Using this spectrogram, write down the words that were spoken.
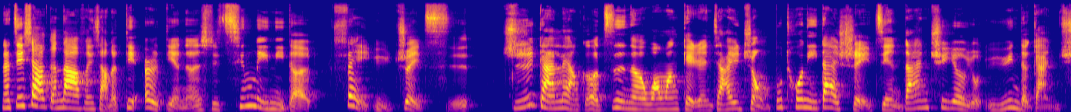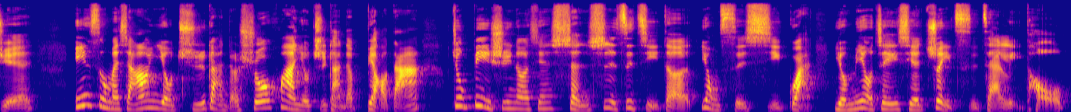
那接下来跟大家分享的第二点呢，是清理你的废语赘词。质感两个字呢，往往给人家一种不拖泥带水、简单却又有余韵的感觉。因此，我们想要有质感的说话，有质感的表达，就必须呢先审视自己的用词习惯有没有这一些赘词在里头。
